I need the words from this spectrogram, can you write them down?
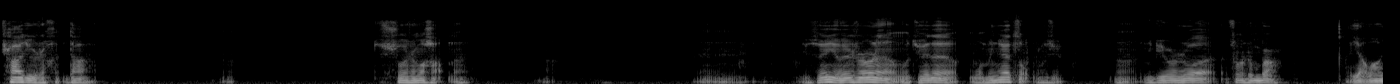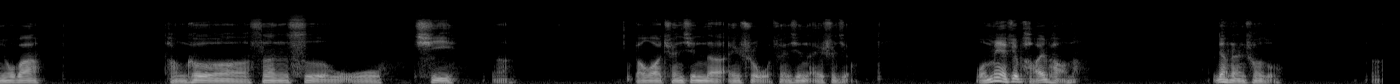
差距是很大的，啊，说什么好呢？所以有些时候呢，我觉得我们应该走出去啊。你比如说双声豹、仰望 U 八、坦克三四五七啊，包括全新的 H 五、全新的 H 九，我们也去跑一跑嘛，量产车组啊，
